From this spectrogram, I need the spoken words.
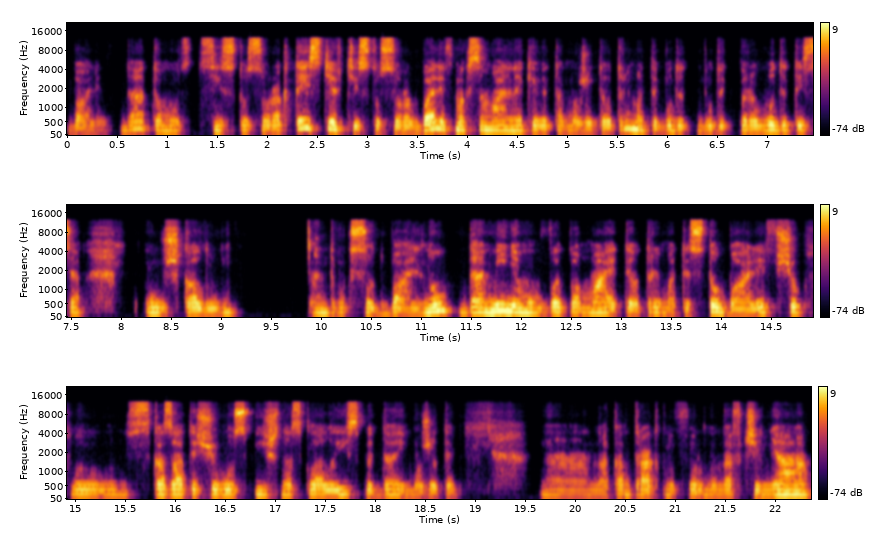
балів. Да? Тому ці 140 тестів, ті 140 балів максимально, які ви там можете отримати, будуть, будуть переводитися у шкалу 200-бальну. Да? Мінімум ви маєте отримати 100 балів, щоб е, сказати, що ви успішно склали іспит, да? і можете на контрактну форму навчання,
